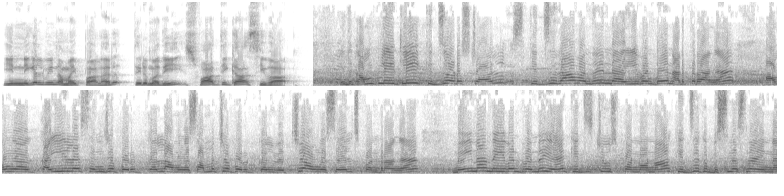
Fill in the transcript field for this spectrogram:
இந்நிகழ்வின் அமைப்பாளர் திருமதி ஸ்வாதிகா சிவா. இது கம்ப்ளீட்லி கிட்ஸோட ஸ்டால் கிட்ஸ் தான் வந்து இந்த ஈவெண்ட்டே நடத்துகிறாங்க அவங்க கையில் செஞ்ச பொருட்கள் அவங்க சமைச்ச பொருட்கள் வச்சு அவங்க சேல்ஸ் பண்ணுறாங்க மெயினாக இந்த ஈவெண்ட் வந்து ஏன் கிட்ஸ் சூஸ் பண்ணோன்னா கிட்ஸுக்கு பிஸ்னஸ்னா என்ன?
